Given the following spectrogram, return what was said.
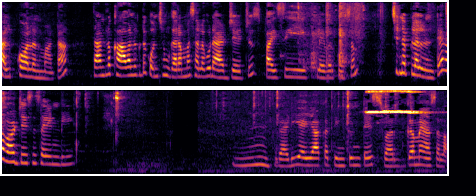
కలుపుకోవాలన్నమాట. దాంట్లో కావాలనుకుంటే కొంచెం గరం మసాలా కూడా యాడ్ చేయొచ్చు స్పైసీ ఫ్లేవర్ కోసం. చిన్నపిల్లలు ఉంటే అవాయిడ్ చేసేసేయండి. రెడీ అయ్యాక తింటుంటే స్వర్గమే అసలు.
